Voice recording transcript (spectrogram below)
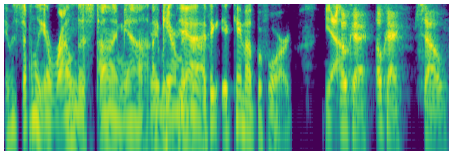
It was definitely around this time. Yeah, I was- can't remember. Yeah, I think it came out before yeah, Okay. Okay. So,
